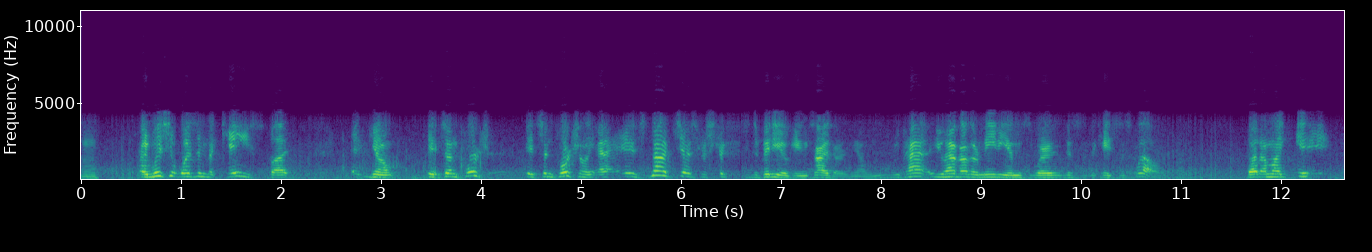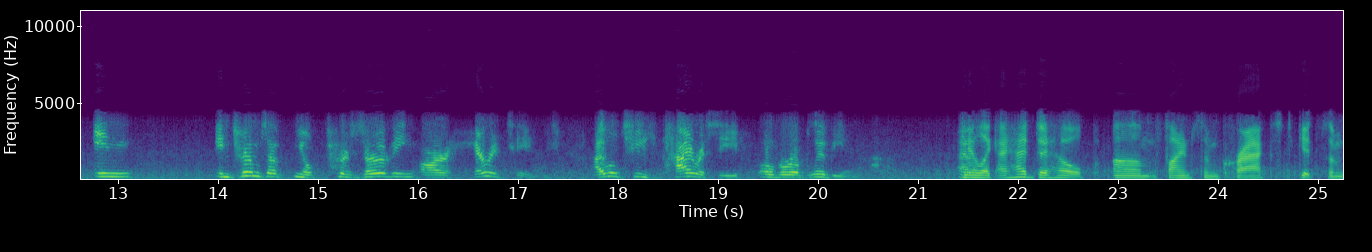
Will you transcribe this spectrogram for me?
Mm-hmm. I wish it wasn't the case, but you know, it's unfortunate. It's unfortunately, it's not just restricted to video games either. You know, you have you have other mediums where this is the case as well. But I'm like, in in terms of you know preserving our heritage, I will choose piracy over oblivion. Yeah, like I had to help um, find some cracks to get some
